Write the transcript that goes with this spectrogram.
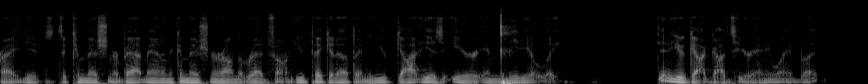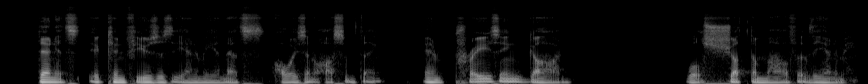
right? It's the commissioner batman and the commissioner on the red phone. You pick it up and you got his ear immediately you got god's ear anyway but then it's it confuses the enemy and that's always an awesome thing and praising god will shut the mouth of the enemy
